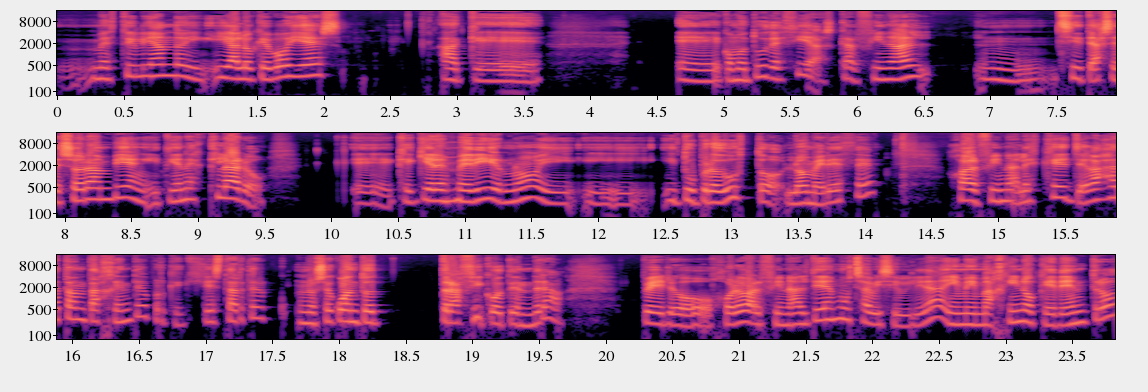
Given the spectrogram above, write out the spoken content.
me estoy liando y a lo que voy es a que eh, como tú decías, que al final, mm, si te asesoran bien y tienes claro eh, qué quieres medir, ¿no? Y, tu producto lo merece, al final es que llegas a tanta gente porque Kickstarter no sé cuánto tráfico tendrá, pero joder, al final tienes mucha visibilidad y me imagino que dentro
